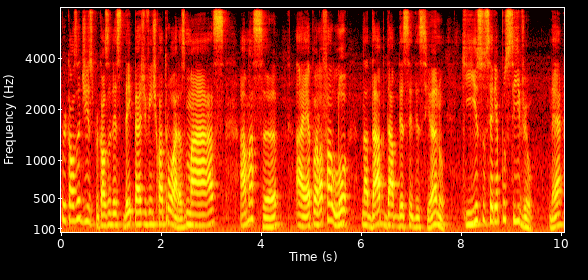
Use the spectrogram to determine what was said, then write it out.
por causa disso, por causa desse Day Pass de 24 horas. Mas a maçã, a Apple, ela falou na WWDC desse ano que isso seria possível, né?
